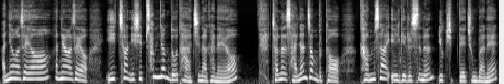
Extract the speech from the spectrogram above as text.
안녕하세요. 안녕하세요. 2023년도 다 지나가네요. 저는 4년 전부터 감사 일기를 쓰는 60대 중반의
